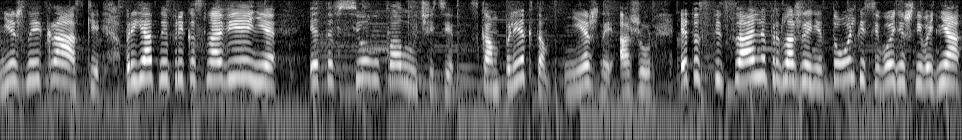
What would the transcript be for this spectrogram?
нежные краски, приятные прикосновения – это все вы получите с комплектом «Нежный ажур». Это специальное предложение только сегодняшнего дня.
